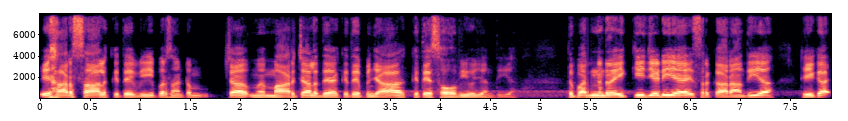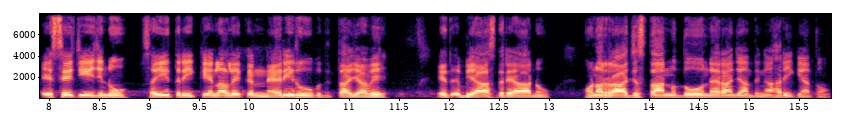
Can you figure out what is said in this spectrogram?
ਇਹ ਹਰ ਸਾਲ ਕਿਤੇ 20% ਚਾ- ਮ- ਮਾਰ ਚੱਲਦੇ ਆ ਕਿਤੇ 50 ਕਿਤੇ 100 ਵੀ ਹੋ ਜਾਂਦੀ ਆ। ਤੇ ਪਰ ਨਰੇਕੀ ਜਿਹੜੀ ਆ ਇਹ ਸਰਕਾਰਾਂ ਦੀ ਆ ਠੀਕ ਆ? ਇਸੇ ਚੀਜ਼ ਨੂੰ ਸਹੀ ਤਰੀਕੇ ਨਾਲ ਇੱਕ ਨਹਿਰੀ ਰੂਪ ਦਿੱਤਾ ਜਾਵੇ ਇਹ ਬਿਆਸ ਦਰਿਆ ਨੂੰ। ਹੁਣ ਰਾਜਸਥਾਨ ਨੂੰ ਦੋ ਨਹਿਰਾਂ ਜਾਂਦੀਆਂ ਹਰੀਕਿਆਂ ਤੋਂ।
